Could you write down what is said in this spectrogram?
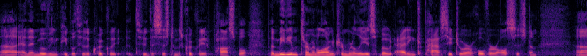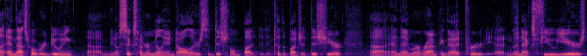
uh, and then moving people through the quickly through the system as quickly as possible. But medium term and longer term, really, it's about adding capacity to our overall system. And that's what we're doing. Um, you know, six hundred million dollars additional budget to the budget this year, and then we're ramping that for the next few years.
